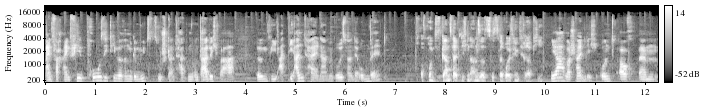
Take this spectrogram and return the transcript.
einfach einen viel positiveren Gemütszustand hatten und dadurch war irgendwie die Anteilnahme größer an der Umwelt. Aufgrund des ganzheitlichen Ansatzes der Rolfing-Therapie. Ja, wahrscheinlich. Und auch ähm,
